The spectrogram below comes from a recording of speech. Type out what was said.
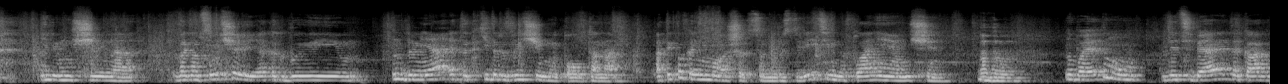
или мужчина. В этом случае я как бы ну, для меня это какие-то различимые полутона. А ты пока не можешь это со мной разделить именно в плане мужчин. Угу. Ну, поэтому для тебя это как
